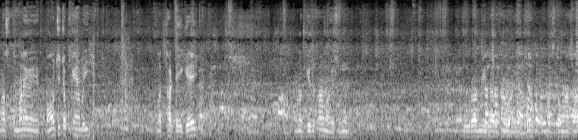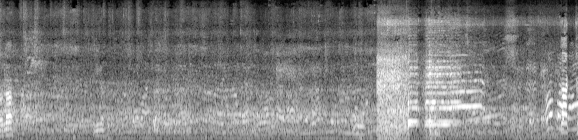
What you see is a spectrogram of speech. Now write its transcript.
ਮਸਤ ਮਣੇ ਪਹੁੰਚ ਚੁੱਕੇ ਆ ਬਈ। ਮੱਥਾ ਟੇਕੇ ਹੁਣ ਅੱਗੇ ਦਿਖਾਵਾਂਗੇ ਤੁਹਾਨੂੰ। ਪੂਰਾ ਮੇਲਾ ਦਿਖਾਵਾਂਗੇ ਅੱਜ ਮਸਤੋਣਾ ਸਾਹਿਬ ਦਾ। ਠੀਕ ਆ। ਇਕੱਠ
